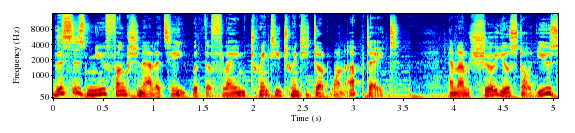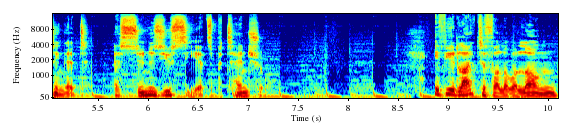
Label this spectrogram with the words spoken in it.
This is new functionality with the Flame 2020.1 update, and I'm sure you'll start using it as soon as you see its potential. If you'd like to follow along,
